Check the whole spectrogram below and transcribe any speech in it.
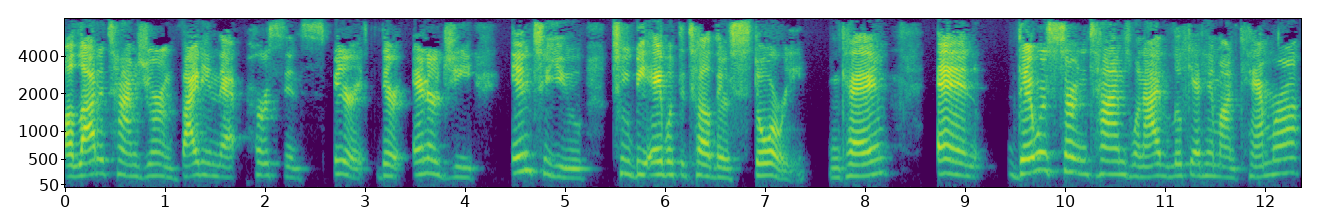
A lot of times you're inviting that person's spirit, their energy into you to be able to tell their story. Okay. And there were certain times when I look at him on camera,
